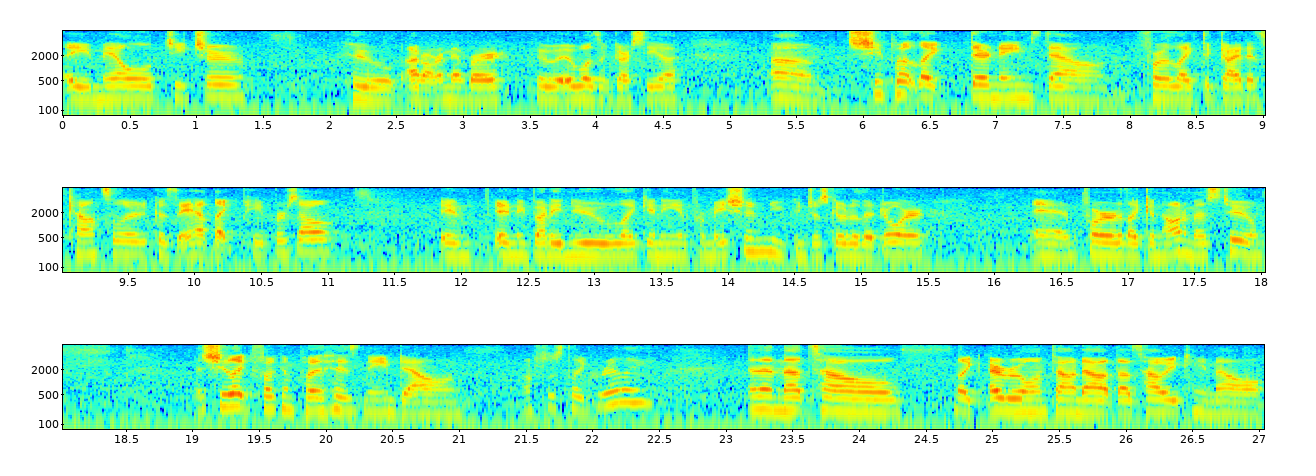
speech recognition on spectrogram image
a male teacher who I don't remember who it wasn't Garcia. Um, she put like their names down for like the guidance counselor because they had like papers out. If anybody knew like any information, you can just go to their door, and for like anonymous too. And she like fucking put his name down. I was just like, really? And then that's how like everyone found out that's how he came out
